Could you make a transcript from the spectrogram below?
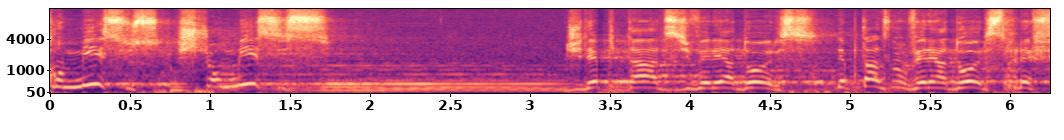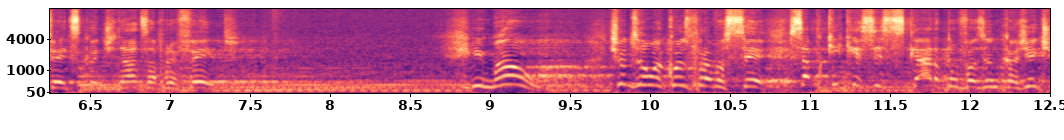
Os comícios, showmícios de deputados, de vereadores, deputados não, vereadores, prefeitos, candidatos a prefeito. Irmão, deixa eu dizer uma coisa para você. Sabe o que, que esses caras estão fazendo com a gente?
